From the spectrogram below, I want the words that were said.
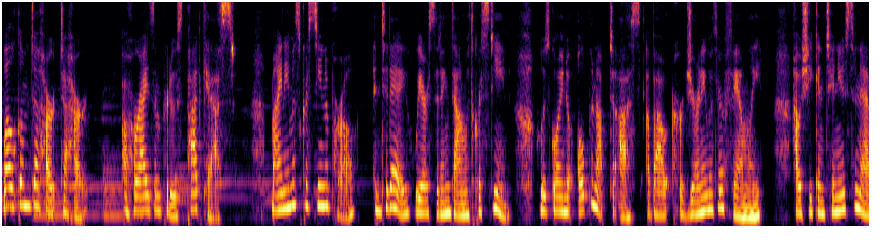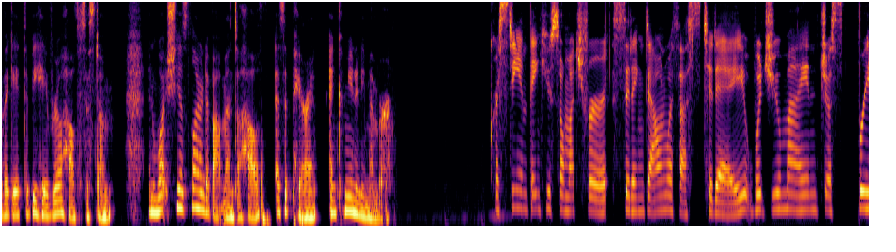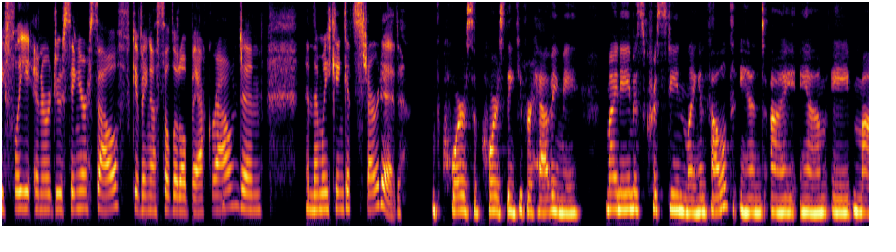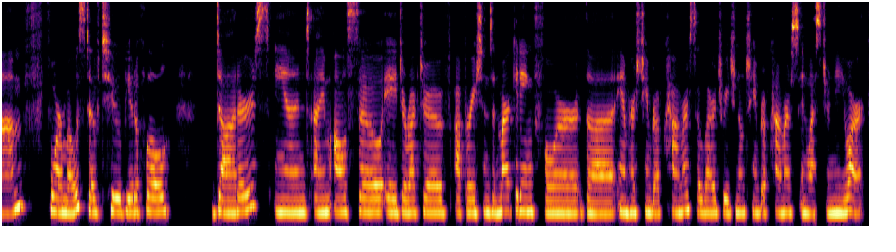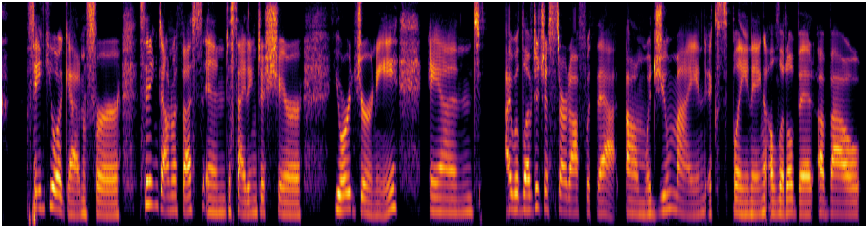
Welcome to Heart to Heart, a Horizon produced podcast. My name is Christina Pearl, and today we are sitting down with Christine, who is going to open up to us about her journey with her family, how she continues to navigate the behavioral health system, and what she has learned about mental health as a parent and community member. Christine, thank you so much for sitting down with us today. Would you mind just briefly introducing yourself, giving us a little background and and then we can get started. Of course, of course. Thank you for having me. My name is Christine Langenfeld, and I am a mom, foremost of two beautiful daughters. And I'm also a director of operations and marketing for the Amherst Chamber of Commerce, a large regional chamber of commerce in Western New York. Thank you again for sitting down with us and deciding to share your journey. And I would love to just start off with that. Um, would you mind explaining a little bit about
